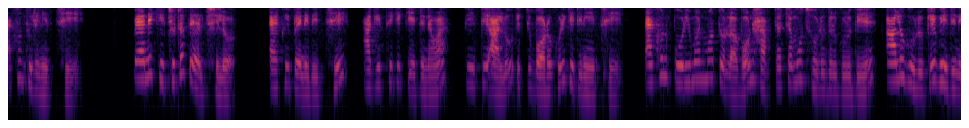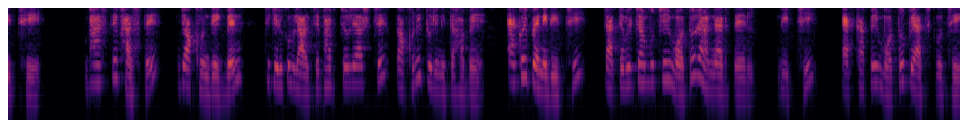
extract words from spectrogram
এখন তুলে নিচ্ছি। প্যানে কিছুটা তেল ছিল, একই প্যানে দিচ্ছি। আগে থেকে কেটে নেওয়া তিনটি আলু একটু বড় করে কেটে নিয়েছি। এখন পরিমাণ মতো লবণ হাফ চা চামচ হলুদের গুঁড়ো দিয়ে আলুগুলোকে ভেজে নিচ্ছি। ভাজতে ভাজতে যখন দেখবেন ঠিক এরকম লালচে ভাব চলে আসছে, তখনই তুলে নিতে হবে। একই প্যানে দিচ্ছি চার টেবিল চামচের মতো রান্নার তেল। দিচ্ছি এক কাপের মতো পেঁয়াজ কুচি।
